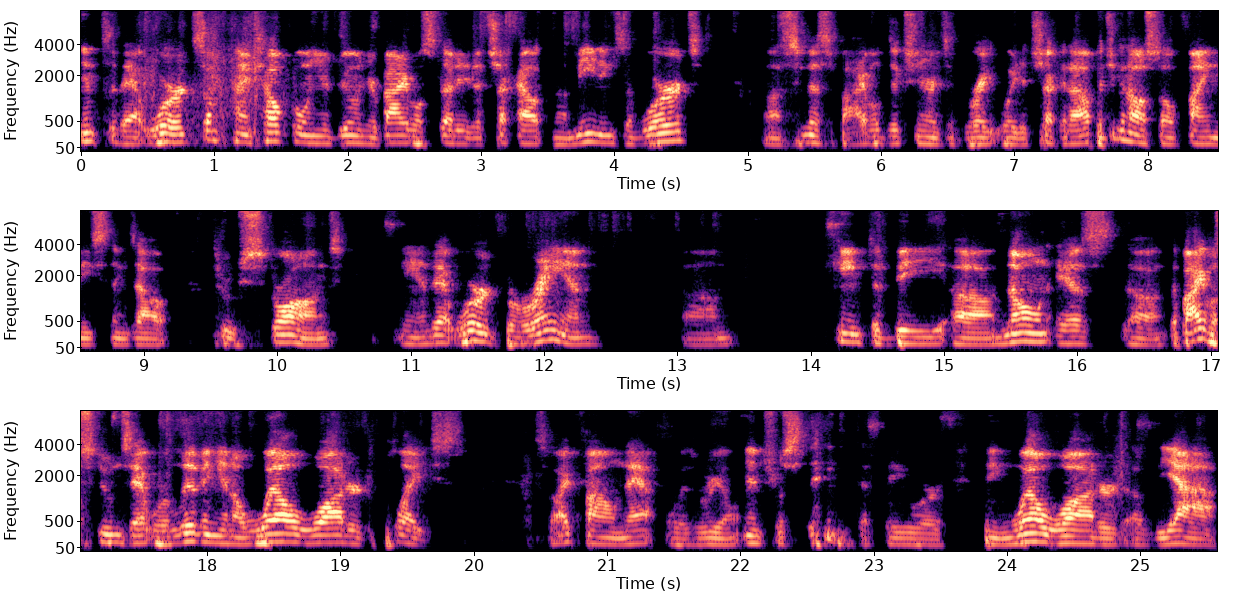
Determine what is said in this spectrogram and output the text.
into that word. Sometimes helpful when you're doing your Bible study to check out the meanings of words. Uh, Smith's Bible Dictionary is a great way to check it out, but you can also find these things out through Strong's. And that word Berean um, came to be uh, known as uh, the Bible students that were living in a well-watered place. So I found that was real interesting that they were being well-watered of Yah.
